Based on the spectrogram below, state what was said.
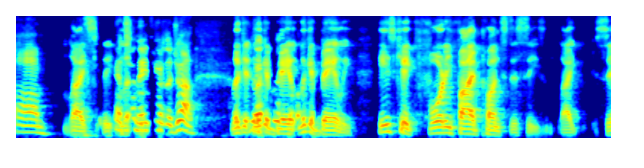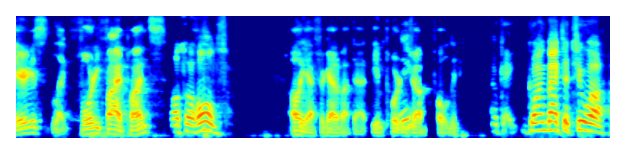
um, like it's the nature of the job. Look at look at Bailey. Look at Bailey. He's kicked 45 punts this season. Like serious, like 45 punts. Also holds. Oh yeah, I forgot about that. The important Yeah. job of holding. Okay, going back to Tua,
